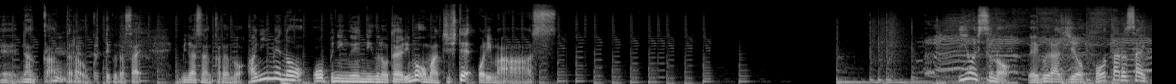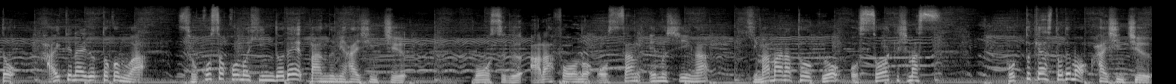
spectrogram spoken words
えーかあったら送ってください。皆さんからのアニメのオープニングエンディングのお便りもお待ちしております。イオシスのウェブラジオポータルサイトハイテナイドットコムはそこそこの頻度で番組配信中。もうすぐアラフォーのおっさん MC が気ままなトークをお裾分けします。ポッドキャストでも配信中。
